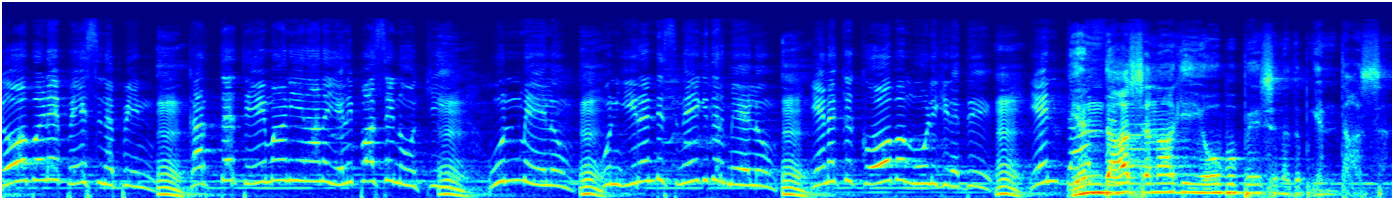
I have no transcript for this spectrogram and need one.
யோபனே பேசின பின். கர்த்தர் தேமானியனான எலிப்பாசை நோக்கி உன் மேலும் உன் இரண்டு சிநேகிதர் மேலும் எனக்கு கோபம் மூழுகிறது. என் என் தாசன் தாசனாகி யோபு பேசினது என் தாசன்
